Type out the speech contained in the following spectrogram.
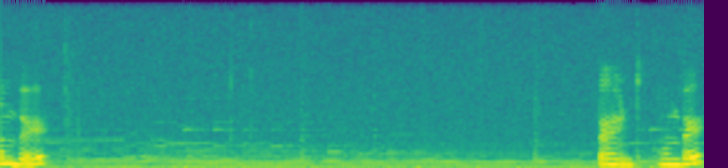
umber, burnt umber,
